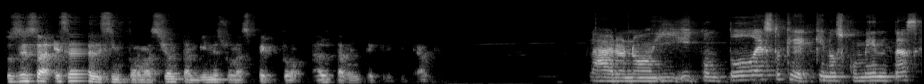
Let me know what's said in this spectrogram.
Entonces, esa, desinformación también es un aspecto altamente criticable. Claro, no, y, con todo esto que, nos comentas,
